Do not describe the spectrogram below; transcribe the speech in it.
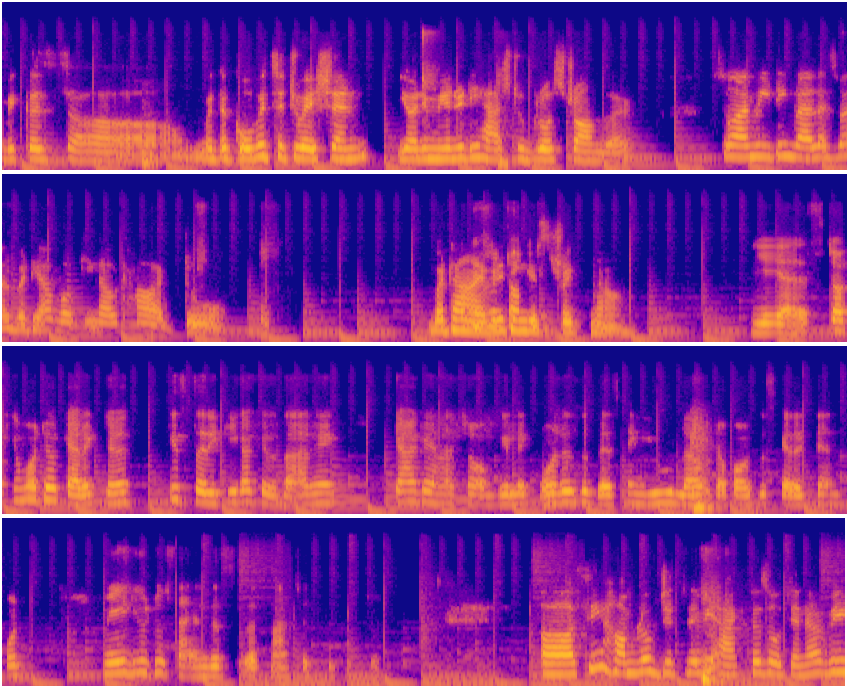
because with the COVID situation your immunity has to grow stronger so I am eating well as well but you are working out hard too but हाँ everything is strict now yes talking about your character किस तरीके का किरदार है? क्या कहना चाहोगे? What is the best thing you loved about this character and what made you to sign this Ratnachal season two Uh, हम लोग जितने भी एक्टर्स होते हैं ना we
